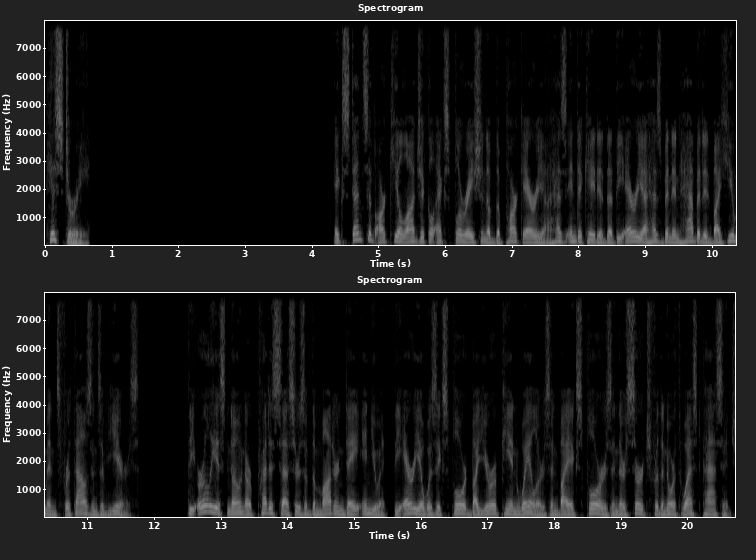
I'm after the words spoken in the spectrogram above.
History Extensive archaeological exploration of the park area has indicated that the area has been inhabited by humans for thousands of years. The earliest known are predecessors of the modern-day Inuit. The area was explored by European whalers and by explorers in their search for the Northwest Passage.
